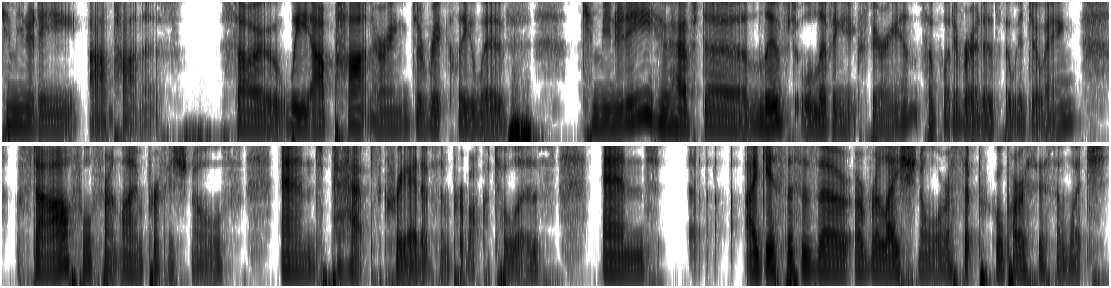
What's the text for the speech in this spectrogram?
community are partners. So we are partnering directly with community who have the lived or living experience of whatever it is that we're doing, staff or frontline professionals, and perhaps creatives and provocateurs. And uh, I guess this is a, a relational or reciprocal process in which,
